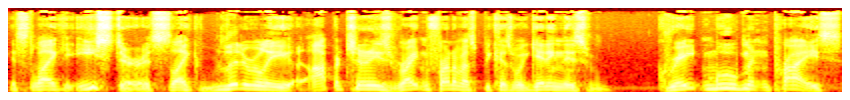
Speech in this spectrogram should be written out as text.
It's like Easter. It's like literally opportunities right in front of us because we're getting this great movement in price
